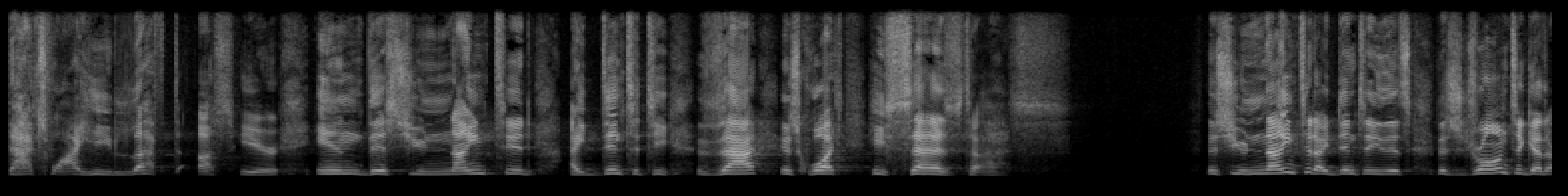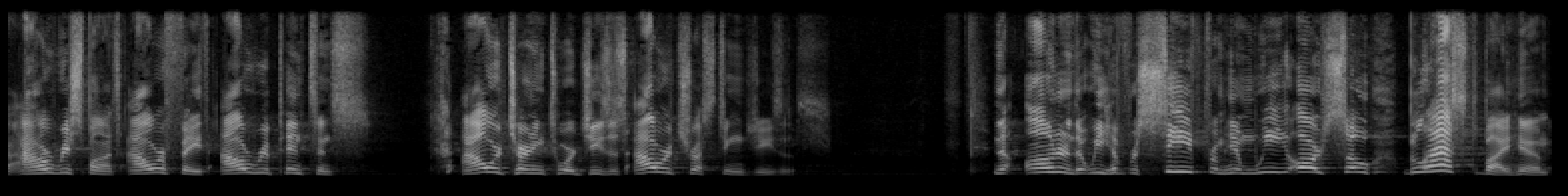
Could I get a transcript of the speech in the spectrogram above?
That's why he left us here in this united identity. That is what he says to us. This united identity that's, that's drawn together our response, our faith, our repentance, our turning toward Jesus, our trusting Jesus the honor that we have received from Him. We are so blessed by Him.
